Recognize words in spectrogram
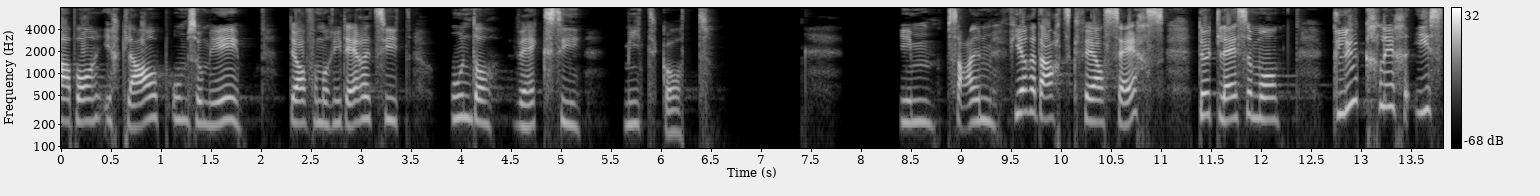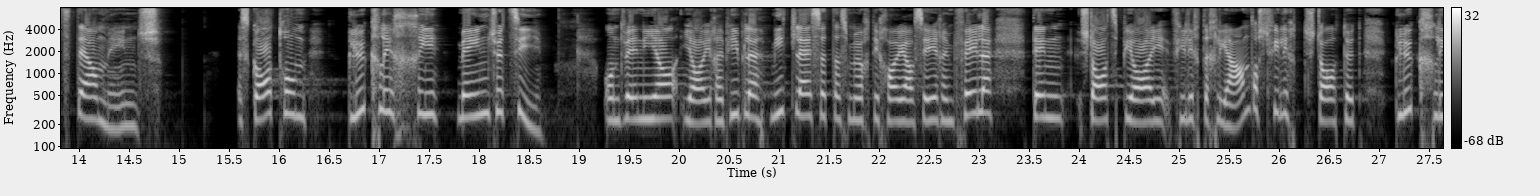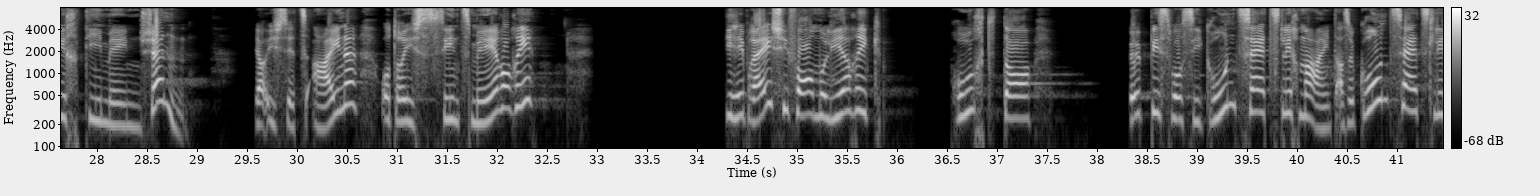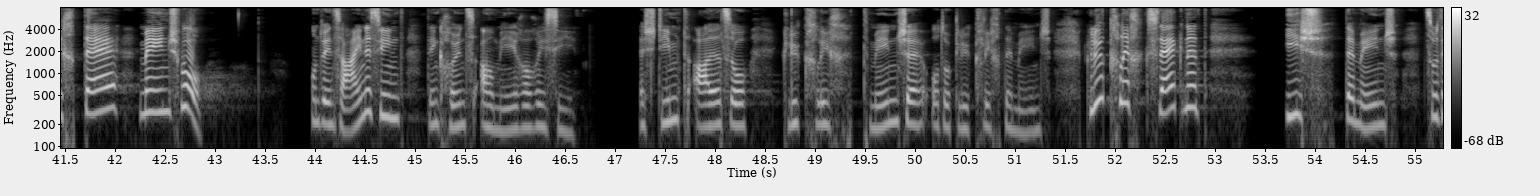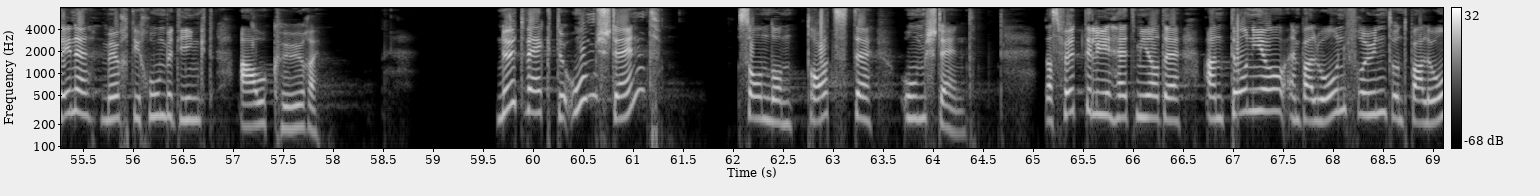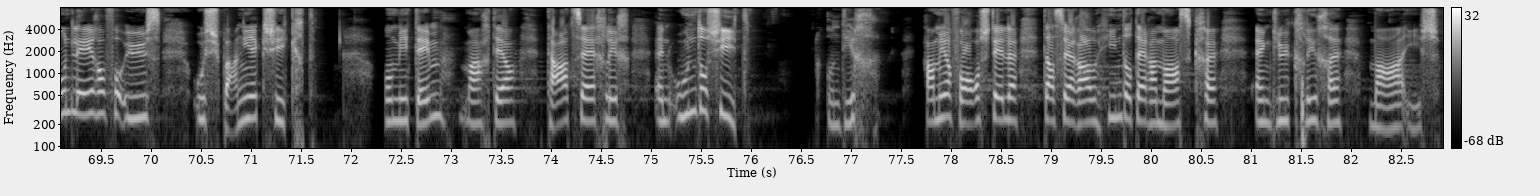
Aber ich glaube, umso mehr dürfen wir in dieser Zeit unterwegs sein mit Gott. Im Psalm 84, Vers 6, dort lesen wir, Glücklich ist der Mensch, es geht darum, glückliche Menschen zu sein. Und wenn ihr ja eure Bibel mitleset, das möchte ich euch auch sehr empfehlen, dann steht es bei euch vielleicht ein bisschen anders. Vielleicht steht dort glücklich die Menschen. Ja, ist es jetzt eine oder sind es mehrere? Die hebräische Formulierung braucht da etwas, was sie grundsätzlich meint. Also grundsätzlich der Mensch, der und wenn es eine sind, dann können es auch mehrere sein. Es stimmt also, glücklich die Menschen oder glücklich der Mensch. Glücklich gesegnet ist der Mensch. Zu denen möchte ich unbedingt auch gehören. Nicht wegen der Umstände, sondern trotz der Umstände. Das Viertel hat mir der Antonio, ein Ballonfreund und Ballonlehrer von uns, aus Spanien geschickt. Und mit dem macht er tatsächlich einen Unterschied. Und ich kann mir vorstellen, dass er auch hinter dieser Maske ein glücklicher Mann ist.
